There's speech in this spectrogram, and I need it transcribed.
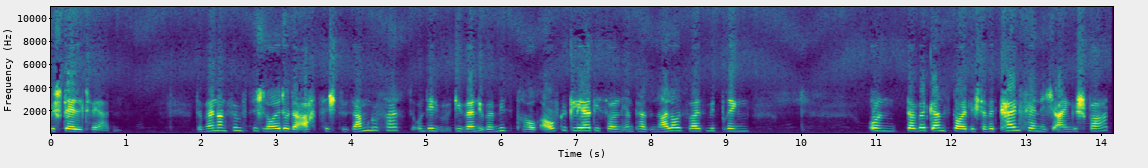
bestellt werden. Da werden dann 50 Leute oder 80 zusammengefasst und die, die werden über Missbrauch aufgeklärt. Die sollen ihren Personalausweis mitbringen. Und da wird ganz deutlich, da wird kein Pfennig eingespart.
